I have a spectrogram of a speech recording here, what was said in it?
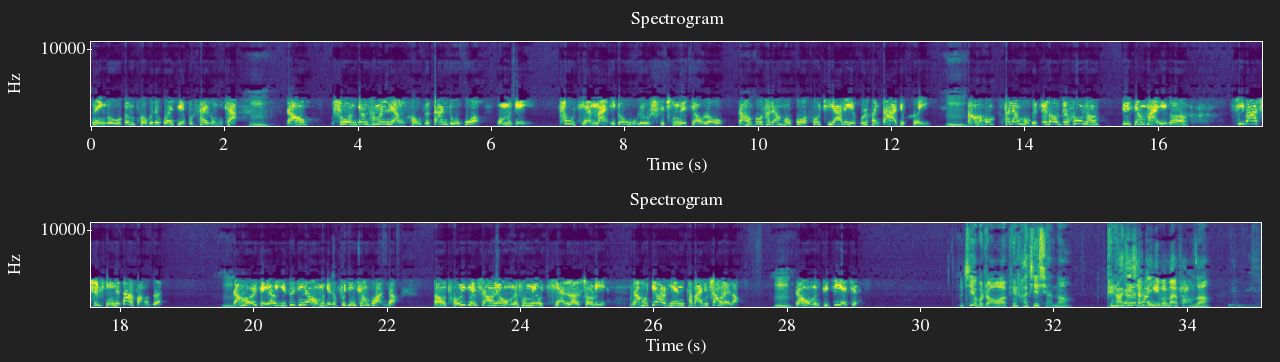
那个我跟婆婆的关系也不是太融洽，嗯然后说让他们两口子单独过，我们给凑钱买一个五六十平的小楼，然后够他两口过，后期压力也不是很大就可以。嗯然后他两口子知道之后呢，就想买一个七八十平的大房子，嗯，然后而且要一次性让我们给他付清全款的。然后头一天商量，我们说没有钱了手里，然后第二天他爸就上来了，嗯，让我们去借去。借不着啊，凭啥借钱呢？凭啥借钱给你们买房子啊？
